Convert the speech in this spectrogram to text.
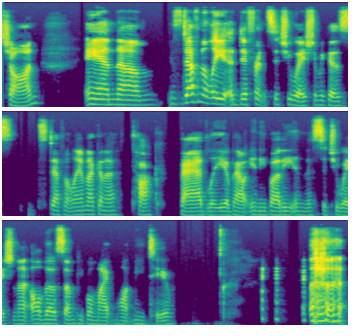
Sean. And um, it's definitely a different situation because it's definitely, I'm not going to talk badly about anybody in this situation, uh, although some people might want me to.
